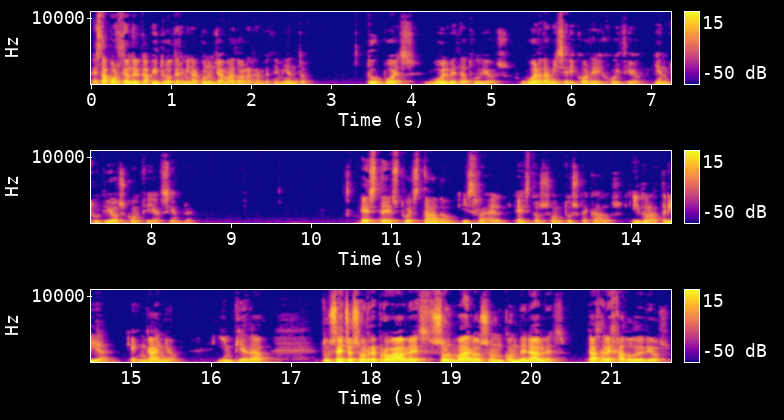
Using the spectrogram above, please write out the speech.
Esta porción del capítulo termina con un llamado al arrepentimiento. Tú, pues, vuélvete a tu Dios, guarda misericordia y juicio, y en tu Dios confía siempre. Este es tu estado, Israel, estos son tus pecados, idolatría, engaño, impiedad. Tus hechos son reprobables, son malos, son condenables. Te has alejado de Dios.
